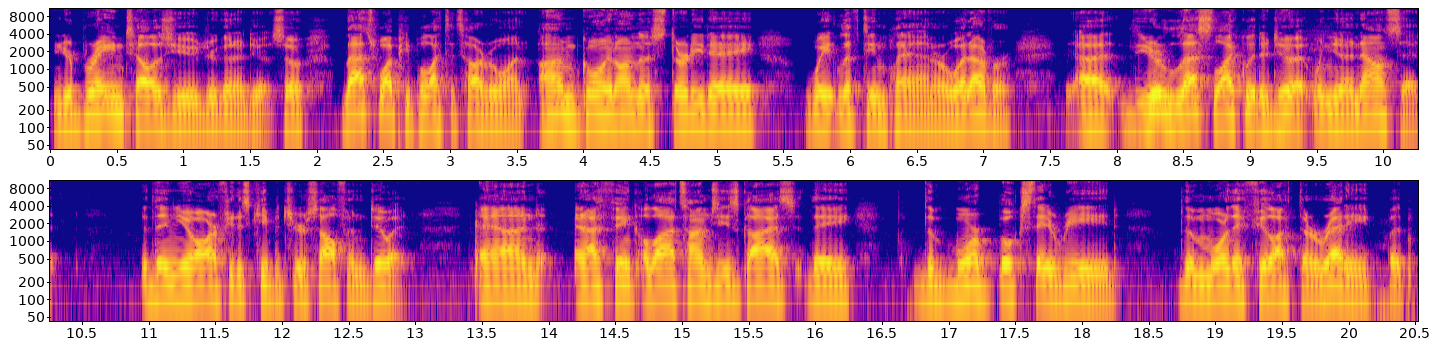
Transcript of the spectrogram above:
your brain tells you you're going to do it. So that's why people like to tell everyone, I'm going on this 30 day weightlifting plan or whatever. Uh, you're less likely to do it when you announce it than you are if you just keep it to yourself and do it. And and I think a lot of times these guys they the more books they read, the more they feel like they're ready. But you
